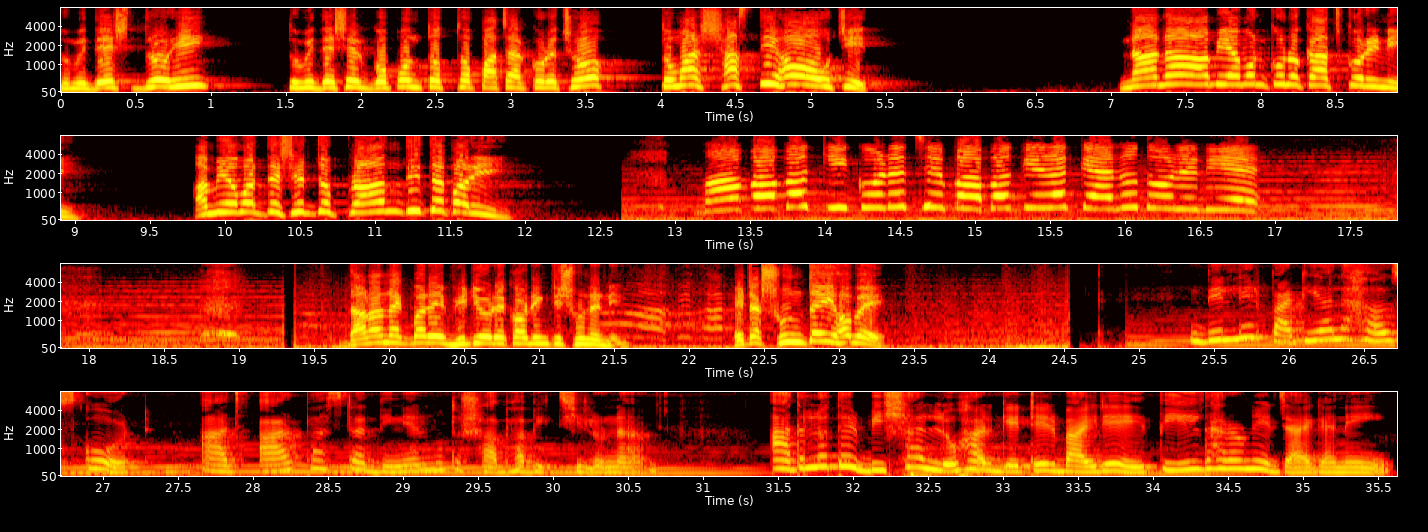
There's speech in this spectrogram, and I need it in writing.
তুমি দেশদ্রোহী তুমি দেশের গোপন তথ্য পাচার করেছ তোমার শাস্তি হওয়া উচিত। না না আমি এমন কোনো কাজ করিনি। আমি আমার দেশের জন্য প্রাণ দিতে পারি। মা বাবা কি করেছে? বাবাকে এরা কেন ধরে নিয়ে? দাঁড়ান একবার এই ভিডিও রেকর্ডিংটি শুনে নিন। এটা শুনতেই হবে। দিল্লির পাটিয়ালা হাউস কোর্ট আজ আর পাঁচটা দিনের মতো স্বাভাবিক ছিল না। আদালতের বিশাল লোহার গেটের বাইরে তিল ধারণের জায়গা নেই।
